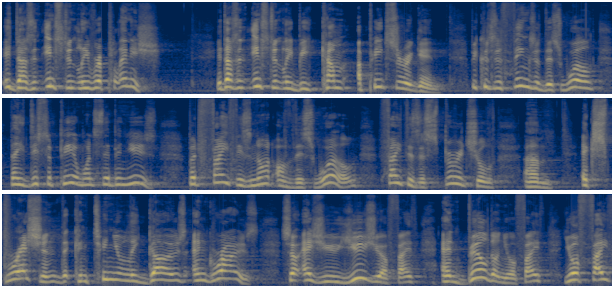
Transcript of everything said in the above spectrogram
It doesn't instantly replenish. It doesn't instantly become a pizza again because the things of this world they disappear once they've been used. But faith is not of this world. Faith is a spiritual um, expression that continually goes and grows. So as you use your faith and build on your faith, your faith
